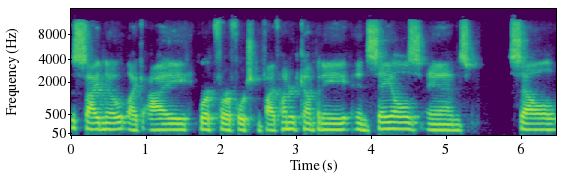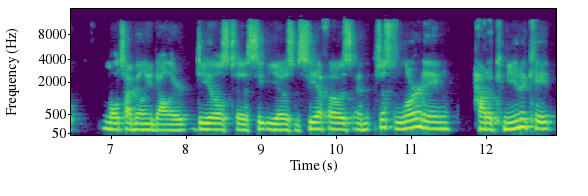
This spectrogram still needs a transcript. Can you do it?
Side note like i work for a fortune 500 company in sales and sell multi-million dollar deals to ceos and cfos and just learning how to communicate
